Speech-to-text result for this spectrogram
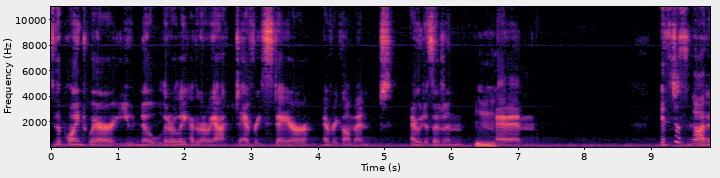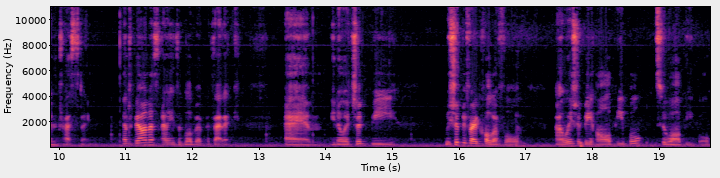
to the point where you know literally how they're going to react to every stare, every comment, every decision, Mm. um, it's just not interesting. And to be honest, I think it's a little bit pathetic. Um, you know, it should be, we should be very colourful, and we should be all people to all people.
